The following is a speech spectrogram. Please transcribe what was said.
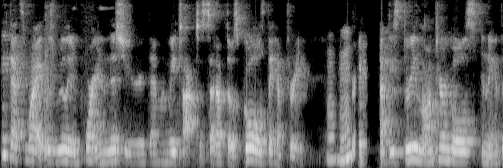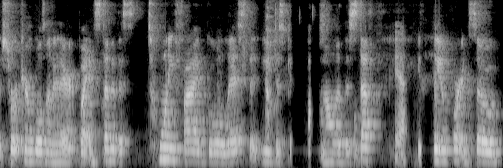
think that's why it was really important this year that when we talked to set up those goals they have three hmm right They have these three long-term goals and they have the short-term goals under there but instead of this 25 goal list that you just get lost in all of this stuff Yeah. it's really important so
